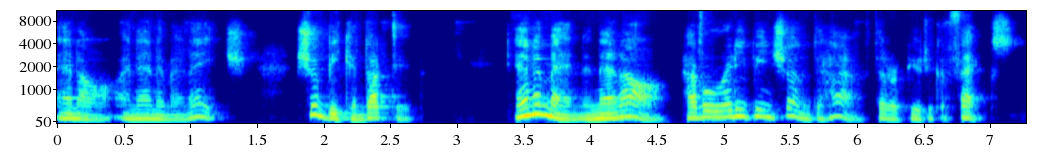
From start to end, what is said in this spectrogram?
NR, and NMNH, should be conducted. NMN and NR have already been shown to have therapeutic effects.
